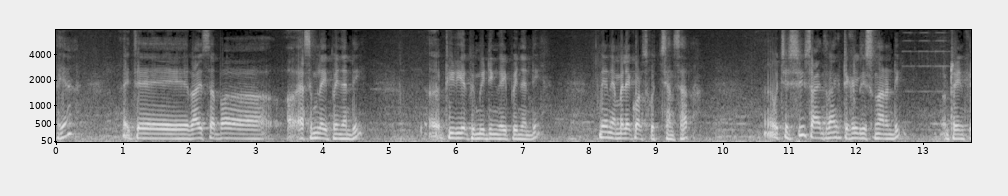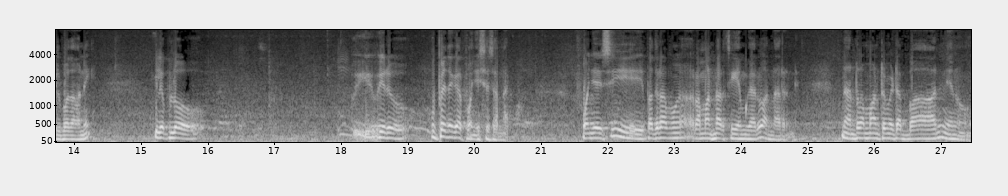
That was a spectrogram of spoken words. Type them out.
అయ్యా? అయితే రాజ్యసభ అసెంబ్లీ అయిపోయిందండి. టీడీఎల్పీ మీటింగ్ అయిపోయిందండి. నేను ఎమ్మెల్యే క్వార్టర్స్కి వచ్చాను సార్. వచ్చేసి సాయంత్రానికి టికెట్ తీసుకున్నానండి. ట్రైన్కి వెళ్ళిపోదామని. ఈ లోపల వీరు ఉపేంద్ర గారు ఫోన్ చేసేసారు నాకు. ఫోన్ చేసి భద్రామ రమ్మంటున్నారు సీఎం గారు అన్నారండి. నన్ను రమ్మంటాం ఏటబ్బా అని నేను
